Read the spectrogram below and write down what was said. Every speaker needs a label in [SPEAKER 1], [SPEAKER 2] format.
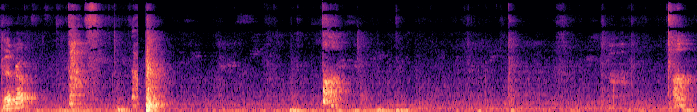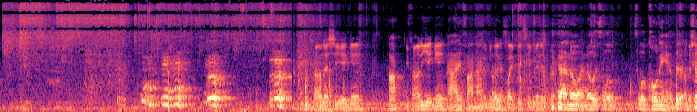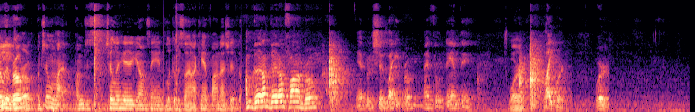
[SPEAKER 1] good, bro? Found that shit yet, gang?
[SPEAKER 2] Huh?
[SPEAKER 1] You found it yet, gang?
[SPEAKER 2] Nah, I didn't find out.
[SPEAKER 1] You've been looking for like 15 minutes, bro.
[SPEAKER 2] I know, I know. It's a little, it's a little cold in here. But I'm chilling,
[SPEAKER 1] beans,
[SPEAKER 2] bro.
[SPEAKER 1] bro.
[SPEAKER 2] I'm chilling. Like I'm just chilling here. You know what I'm saying? Looking for something. I can't find that shit. Though. I'm good. I'm good. I'm fine, bro. Yeah, but this shit light, bro. I ain't feel a damn thing.
[SPEAKER 1] Word.
[SPEAKER 2] Light work. Word.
